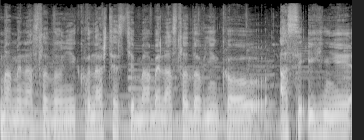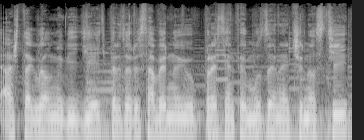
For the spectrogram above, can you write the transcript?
Máme nasledovníkov, našťastie máme nasledovníkov, asi ich nie je až tak veľmi vidieť, pretože sa venujú presne tej muzejnej činnosti,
